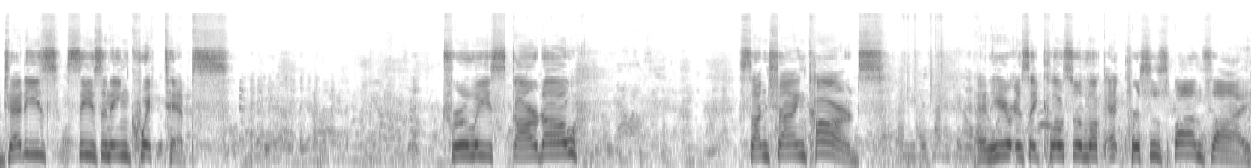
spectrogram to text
Jetty's Seasoning Quick Tips. Truly Scardo. Sunshine Cards. And here is a closer look at Chris's bonsai.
